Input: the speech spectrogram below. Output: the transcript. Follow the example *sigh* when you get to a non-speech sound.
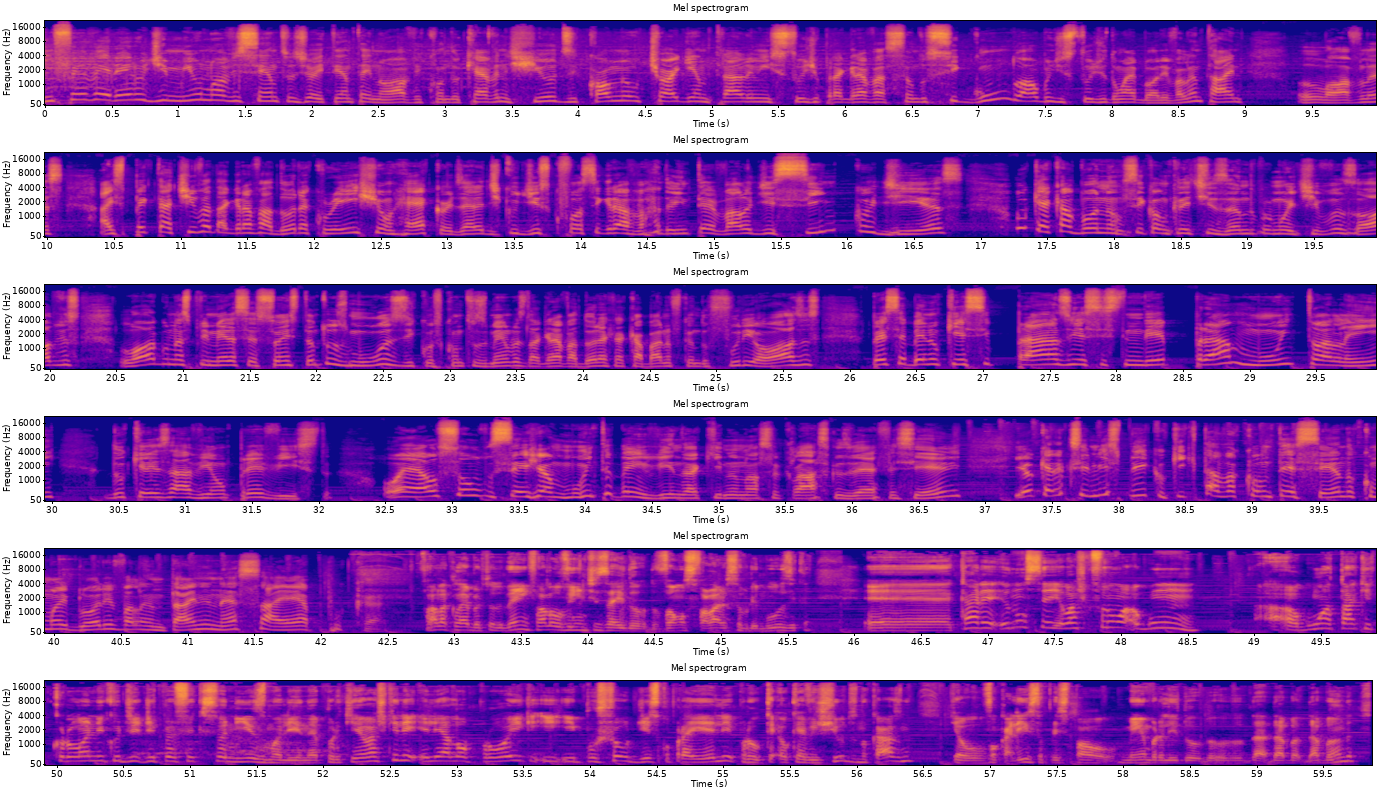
Em fevereiro de 1989, quando Kevin Shields e Colmel Chorg entraram em estúdio para a gravação do segundo álbum de estúdio do My Bloody Valentine, Loveless, a expectativa da gravadora Creation Records era de que o disco fosse gravado em intervalo de cinco dias, o que acabou não se concretizando por motivos óbvios. Logo nas primeiras sessões, tanto os músicos quanto os membros da gravadora que acabaram ficando furiosos, percebendo que esse prazo ia se estender para muito além do que eles haviam previsto. O Elson, seja muito bem-vindo aqui no nosso Clássicos VFSM. E eu quero que você me explique o que estava acontecendo com My Bloody Valentine nessa época. Fala, Kleber, tudo bem? Fala, ouvintes aí do, do Vamos Falar sobre Música. É, cara, eu não sei, eu acho que foi um, algum algum ataque crônico de, de, perfeccionismo ali, né? Porque eu acho que ele, ele aloprou e, e, e puxou o disco para ele, pro o Kevin Shields, no caso, né? Que é o vocalista, o principal membro ali do, do da, da, da, banda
